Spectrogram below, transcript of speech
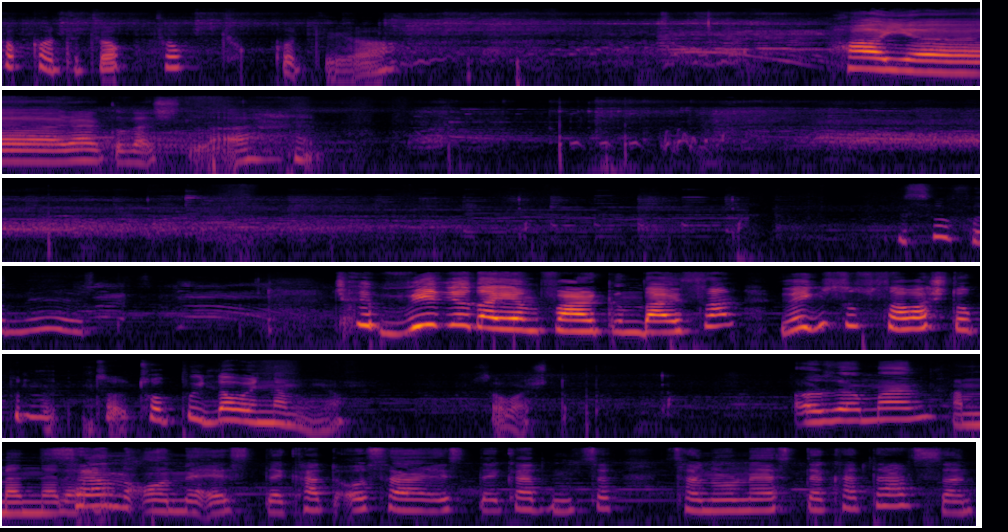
Çok kötü çok çok çok kötü ya. Hayır arkadaşlar. Videodayım farkındaysan ve Yusuf savaş topu, topuyla oynamıyor. Savaş topu. O zaman Ama ben nereye? sen ona estek at. O sana estek atmışsın. Sen ona estek atarsan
